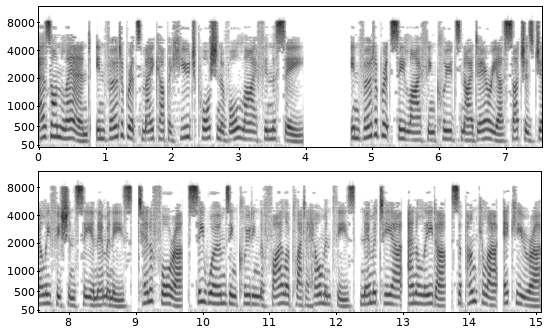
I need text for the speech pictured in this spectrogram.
As on land, invertebrates make up a huge portion of all life in the sea. Invertebrate sea life includes cnidaria such as jellyfish and sea anemones, ctenophora, sea worms including the phyla Platyhelminthes, Nemertea, Annelida, Sipuncula, Echiura,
